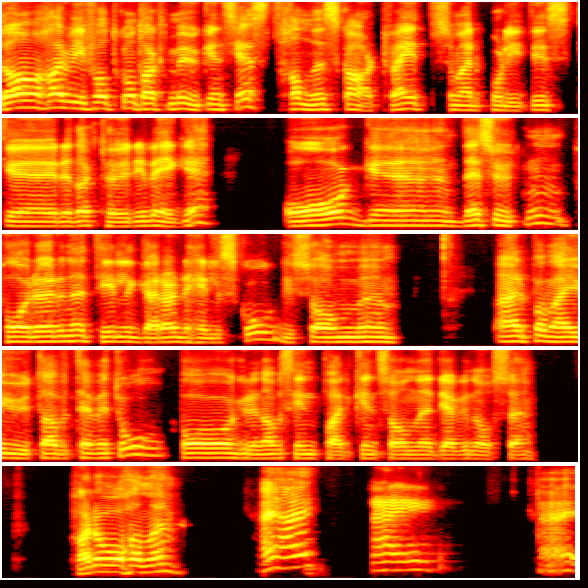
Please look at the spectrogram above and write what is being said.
Da har vi fått kontakt med ukens gjest, Hanne Skartveit, som er politisk eh, redaktør i VG. Og eh, dessuten pårørende til Gerhard Helskog, som eh, er på vei ut av TV 2 pga. sin Parkinson-diagnose. Hallo, Hanne. Hei, hei. Hei. Hei.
